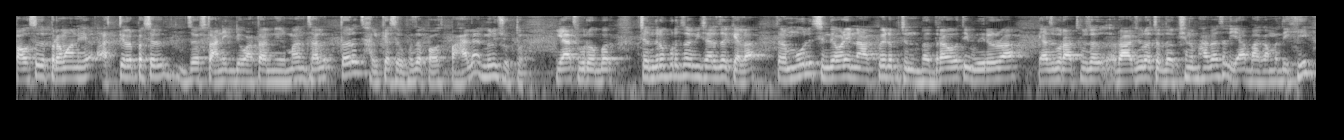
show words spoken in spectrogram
पावसाचं प्रमाण हे अत्यल्प असेल. जर स्थानिक जे वातावरण निर्माण झालं तरच हलक्या स्वरूपाचा पाऊस पाहायला मिळू शकतो. याचबरोबर चंद्रपूरचा विचार जर केला तर मूल सिंदेवाडी नागपेठ चंद- भद्रावती विरोरा याचबरोबर राजपूरचा राजुराचा दक्षिण भाग असेल या भागामध्ये ही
